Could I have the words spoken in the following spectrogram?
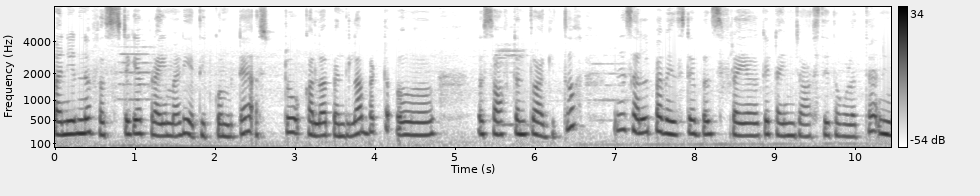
ಪನ್ನೀರನ್ನ ಫಸ್ಟಿಗೆ ಫ್ರೈ ಮಾಡಿ ಎತ್ತಿಟ್ಕೊಂಡ್ಬಿಟ್ಟೆ. ಅಷ್ಟು ಕಲರ್ ಬಂದಿಲ್ಲ, ಬಟ್ ಸಾಫ್ಟ್ ಅಂತೂ ಆಗಿತ್ತು. ಇನ್ನು ಸ್ವಲ್ಪ ವೆಜಿಟೇಬಲ್ಸ್ ಫ್ರೈ ಆಗೋಕ್ಕೆ ಟೈಮ್ ಜಾಸ್ತಿ ತೊಗೊಳುತ್ತೆ. ನೀವು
